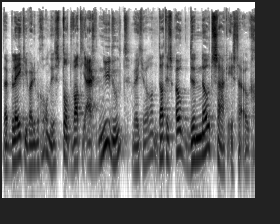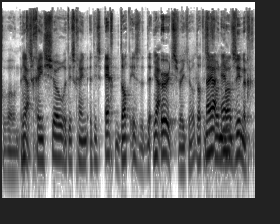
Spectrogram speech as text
bij Blakey, waar hij begonnen is, tot wat hij eigenlijk nu doet, weet je wel. Dat is ook, de noodzaak is daar ook gewoon. Het Ja. is geen show, het is geen, het is echt, dat is het. De Ja. urge, weet je wel. Dat is Nou ja, gewoon en- waanzinnig.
